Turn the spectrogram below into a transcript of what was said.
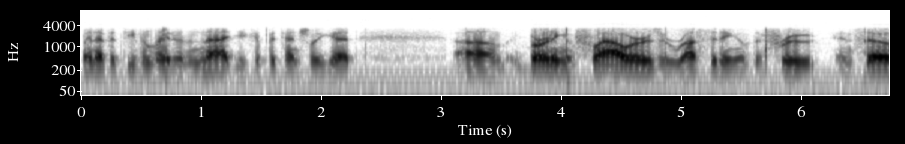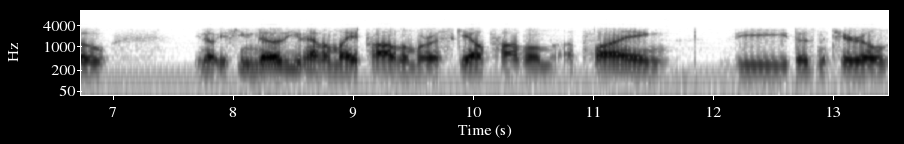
and if it's even later than that, you could potentially get um, burning of flowers or russeting of the fruit. And so, you know, if you know that you have a mite problem or a scale problem, applying the those materials,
